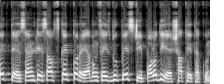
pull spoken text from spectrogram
দেখতে চ্যানেলটি সাবস্ক্রাইব করে এবং ফেসবুক পেজটি পলো দিয়ে সাথেই থাকুন।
